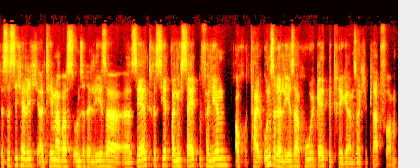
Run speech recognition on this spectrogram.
Das ist sicherlich ein Thema, was unsere Leser äh, sehr interessiert, weil nicht selten verlieren auch Teil unserer Leser hohe Geldbeträge an solche Plattformen.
